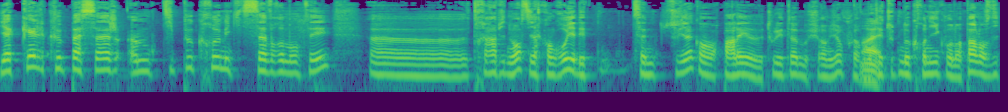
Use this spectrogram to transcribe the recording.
Il y a quelques passages un petit peu creux mais qui savent remonter euh, très rapidement. C'est-à-dire qu'en gros, il y a des... Ça me souviens quand on reparlait euh, tous les tomes au fur et à mesure, on pouvait remonter Ouais. toutes nos chroniques où on en parle, on se dit,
